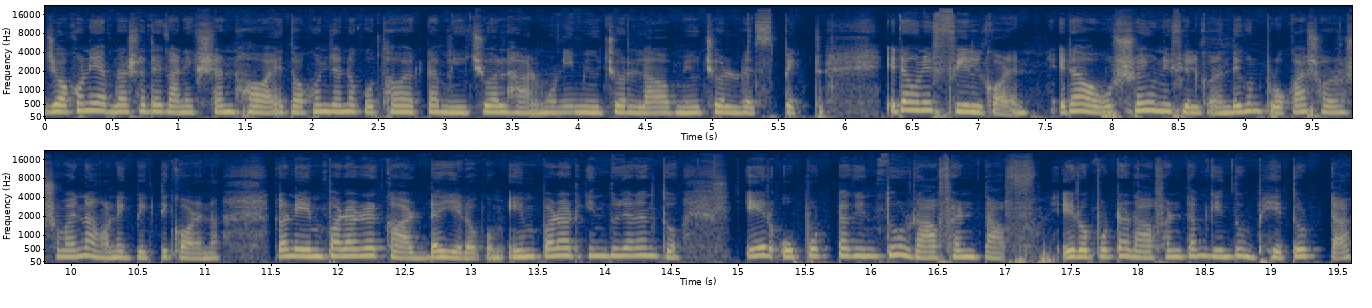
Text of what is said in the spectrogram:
যখনই আপনার সাথে কানেকশান হয়, তখন যেন কোথাও একটা mutual harmony mutual love mutual respect এটা উনি ফিল করেন। এটা অবশ্যই উনি ফিল করেন। দেখুন, প্রকাশ হওয়ার সময় না অনেক ব্যক্তি করে না। কারণ এম্পারারের কার্ডটাই এরকম। এম্পারার কিন্তু জানেন তো, এর ওপরটা কিন্তু রাফ অ্যান্ড টাফ এর ওপরটা রাফ অ্যান্ড টাফ কিন্তু ভেতরটা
